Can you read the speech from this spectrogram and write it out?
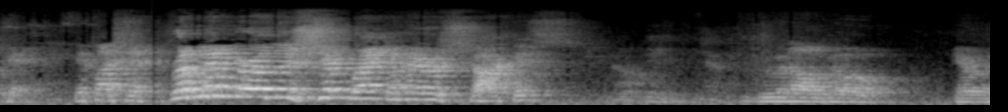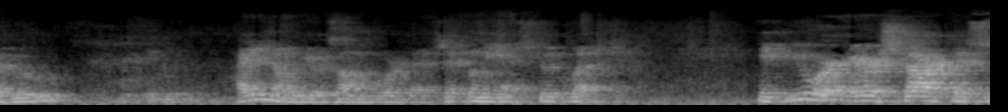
okay. If I said, remember the shipwreck of Aristarchus, we would all go, Arahu? I didn't know he was on board that ship. Let me ask you a question. If you were Aristarchus'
